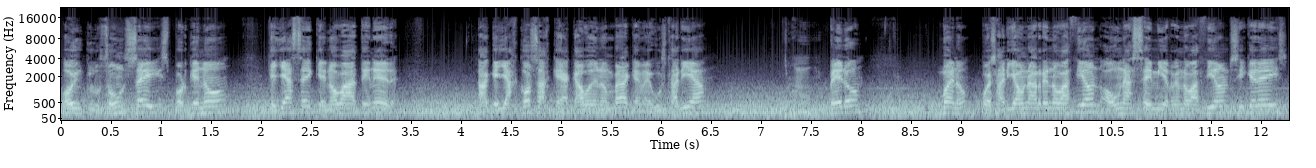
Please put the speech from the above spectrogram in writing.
o incluso un 6, ¿por qué no? Que ya sé que no va a tener aquellas cosas que acabo de nombrar que me gustaría, pero bueno, pues haría una renovación o una semi-renovación si queréis,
